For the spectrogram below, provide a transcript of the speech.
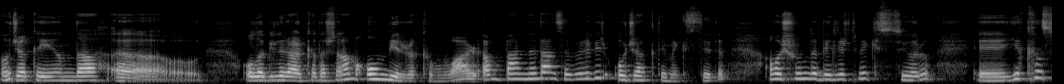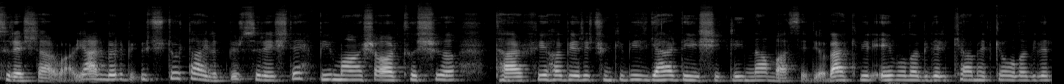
Ocak ayında e, olabilir arkadaşlar ama 11 rakamı var. Ama ben nedense böyle bir Ocak demek istedim. Ama şunu da belirtmek istiyorum. E, yakın süreçler var. Yani böyle bir 3-4 aylık bir süreçte bir maaş artışı, terfi haberi çünkü bir yer değişikliğinden bahsediyor. Belki bir ev olabilir, ikametgah olabilir,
